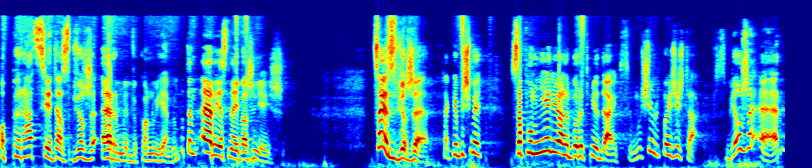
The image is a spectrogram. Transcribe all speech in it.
operacje na zbiorze R my wykonujemy, bo ten R jest najważniejszy. Co jest w zbiorze R? Tak jakbyśmy zapomnieli o algorytmie Dijkstra. Musimy powiedzieć tak. W zbiorze R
